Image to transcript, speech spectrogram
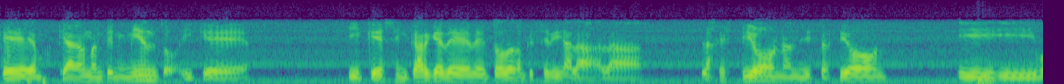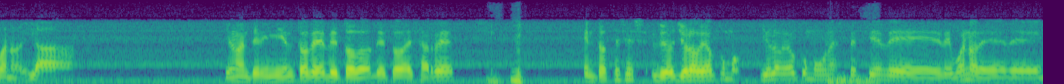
que, que haga el mantenimiento y que, y que se encargue de, todo lo que sería la, la, la gestión, administración y, y, bueno y la y el mantenimiento de, de todo de toda esa red. Entonces es, yo, yo, lo veo como yo lo veo como una especie de, de bueno de,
